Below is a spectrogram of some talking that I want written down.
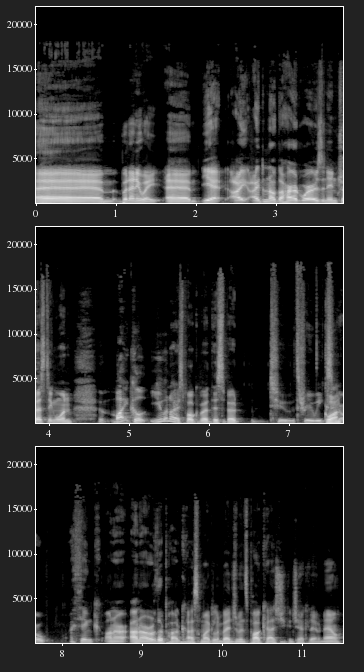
Um, but anyway, um, yeah, I, I don't know. The Hardwire is an interesting one. Michael, you and I spoke about this about two, three weeks ago. I think on our on our other podcast, Michael and Benjamin's podcast, you can check it out now.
